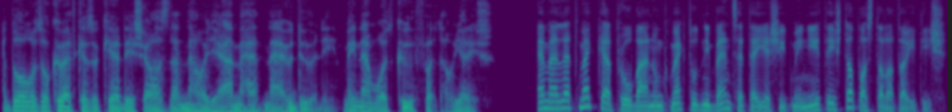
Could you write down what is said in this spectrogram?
A dolgozó következő kérdése az lenne, hogy elmehetne üdülni. Még nem volt külföldön, ugyanis. Emellett meg kell próbálnunk megtudni Bence teljesítményét és tapasztalatait is.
